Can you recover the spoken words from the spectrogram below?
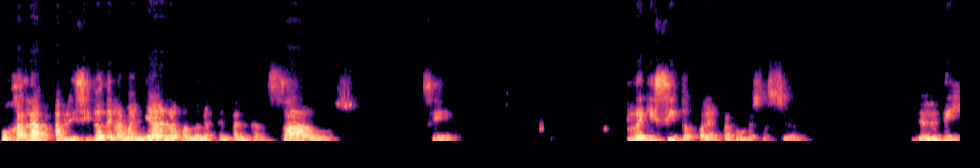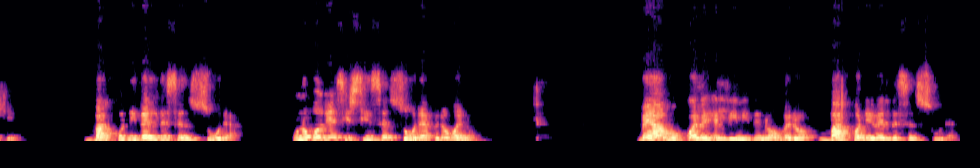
Ojalá a principios de la mañana, cuando no estén tan cansados. ¿Sí? Requisitos para esta conversación. Ya les dije, bajo nivel de censura. Uno podría decir sin censura, pero bueno, veamos cuál es el límite, ¿no? Pero bajo nivel de censura.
